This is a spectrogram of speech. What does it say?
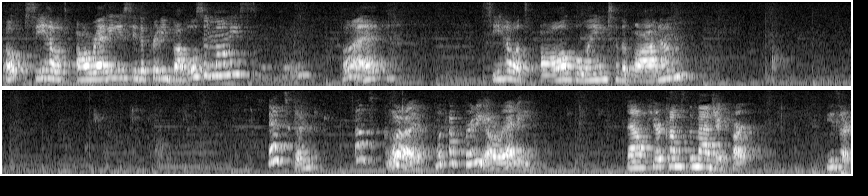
Oh, see how it's already, you see the pretty bubbles in mommy's? But, see how it's all going to the bottom? That's good. That's good. Look how pretty already. Now here comes the magic part. These are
